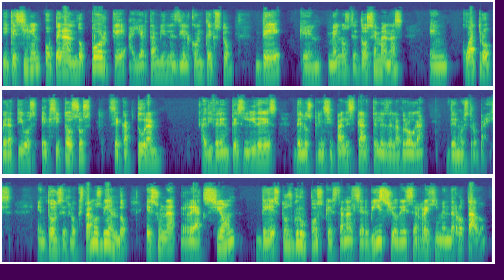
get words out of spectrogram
y que siguen operando porque ayer también les di el contexto de que en menos de dos semanas, en cuatro operativos exitosos, se capturan a diferentes líderes de los principales cárteles de la droga de nuestro país. Entonces, lo que estamos viendo es una reacción de estos grupos que están al servicio de ese régimen derrotado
